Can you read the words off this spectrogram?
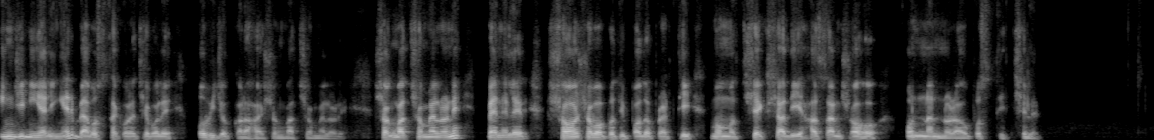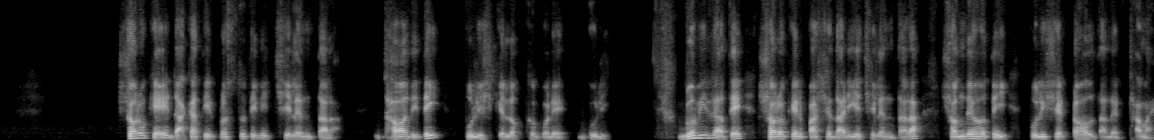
ইঞ্জিনিয়ারিং এর ব্যবস্থা করেছে বলে অভিযোগ করা হয় সংবাদ সম্মেলনে। সংবাদ সম্মেলনে প্যানেলের সহসভাপতি পদপ্রার্থী মোহাম্মদ শেখ সাদি হাসান সহ অন্যান্যরা উপস্থিত ছিলেন। সড়কে ডাকাতির প্রস্তুতি নিচ্ছিলেন তারা। ধাওয়া দিতেই পুলিশকে লক্ষ্য করে গুলি। গভীর রাতে সড়কের পাশে দাঁড়িয়েছিলেন তারা সন্দেহ হতেই পুলিশের টহল তাদের থামায়।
